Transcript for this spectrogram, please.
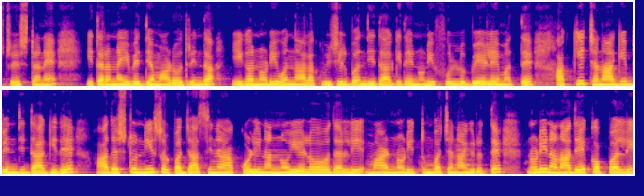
ಶ್ರೇಷ್ಠನೇ ಈ ಥರ ನೈವೇದ್ಯ ಮಾಡೋದ್ರಿಂದ. ಈಗ ನೋಡಿ, ಒಂದು ನಾಲ್ಕು ವಿಜಿಲ್ ಬಂದಿದ್ದಾಗಿದೆ. ನೋಡಿ, ಫುಲ್ಲು ಬೇಳೆ ಮತ್ತು ಅಕ್ಕಿ ಚೆನ್ನಾಗಿ ಬೆಂದಿದ್ದಾಗಿದೆ. ಆದಷ್ಟು ನೀರು ಸ್ವಲ್ಪ ಜಾಸ್ತಿನೇ ಹಾಕ್ಕೊಳ್ಳಿ. ನಾನು ಹೇಳೋದಲ್ಲಿ ಮಾಡಿ ನೋಡಿ, ತುಂಬ ಚೆನ್ನಾಗಿರುತ್ತೆ. ನೋಡಿ, ನಾನು ಅದೇ ಕಪ್ಪಲ್ಲಿ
